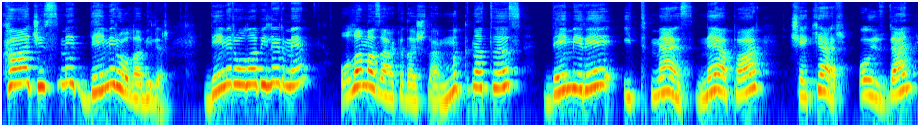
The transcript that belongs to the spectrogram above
K cismi demir olabilir. Demir olabilir mi? Olamaz arkadaşlar. Mıknatıs demiri itmez. Ne yapar? Çeker. O yüzden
